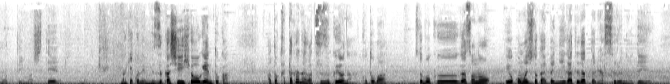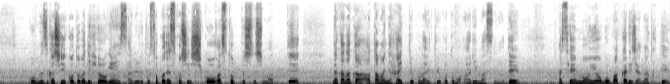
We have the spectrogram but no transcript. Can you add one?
思っていまして、まあ、結構ね難しい表現とかあとカタカナが続くような言葉。ちょっと僕がその横文字とかやっぱり苦手だったりはするのでこう難しい言葉で表現されるとそこで少し思考がストップしてしまってなかなか頭に入ってこないということもありますので専門用語ばかりじゃなくて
